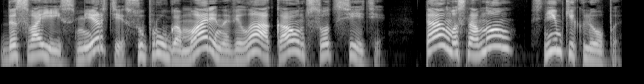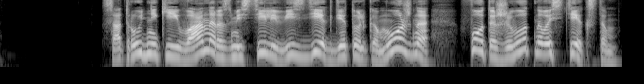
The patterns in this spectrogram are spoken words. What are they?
До своей смерти супруга Марина вела аккаунт в соцсети. Там в основном снимки клёпы. Сотрудники Ивана разместили везде, где только можно, фото животного с текстом.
